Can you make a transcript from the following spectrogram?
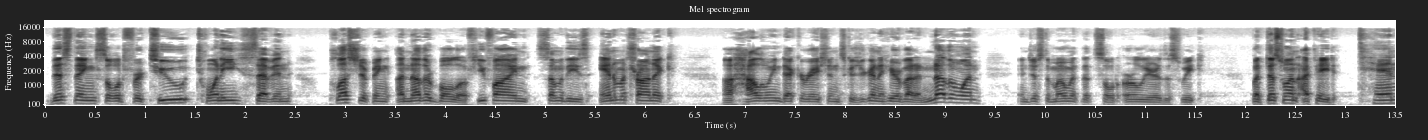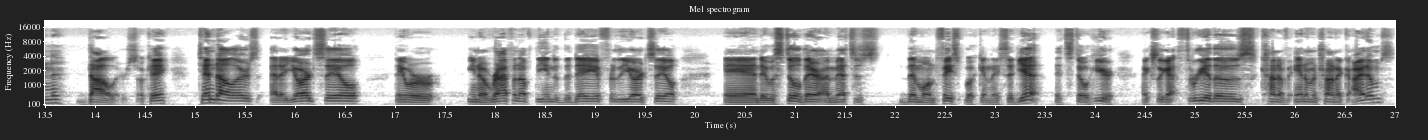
This thing sold for 227 plus shipping, another bolo. If you find some of these animatronic uh, Halloween decorations because you're going to hear about another one in just a moment that sold earlier this week. But this one I paid $10, okay? $10 at a yard sale. They were, you know, wrapping up the end of the day for the yard sale and it was still there. I messaged them on Facebook and they said, yeah, it's still here. I actually got three of those kind of animatronic items.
